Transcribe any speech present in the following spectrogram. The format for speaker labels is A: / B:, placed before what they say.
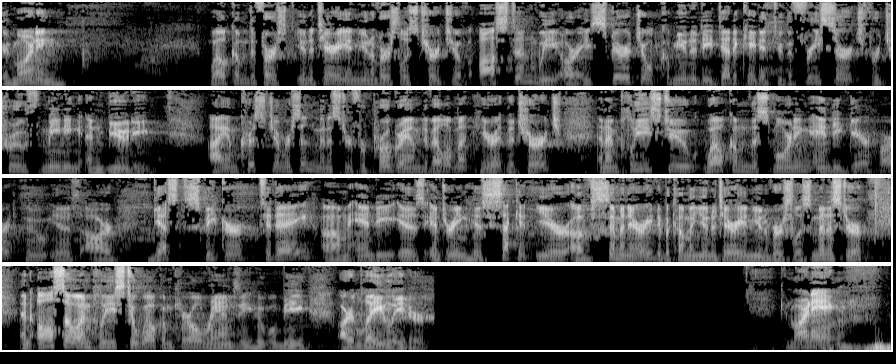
A: Good morning. Welcome to First Unitarian Universalist Church of Austin. We are a spiritual community dedicated to the free search for truth, meaning, and beauty. I am Chris Jimerson, Minister for Program Development here at the church, and I'm pleased to welcome this morning Andy Gerhart, who is our guest speaker today. Um, Andy is entering his second year of seminary to become a Unitarian Universalist minister, and also I'm pleased to welcome Carol Ramsey, who will be our lay leader.
B: Good morning.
